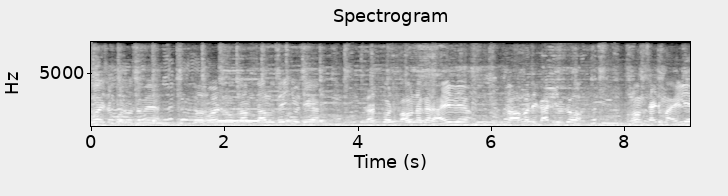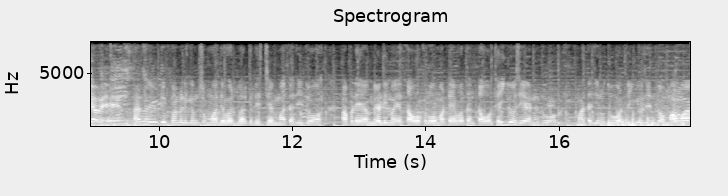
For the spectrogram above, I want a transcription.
જોઈ શકો છો તમે રોડનું કામ ચાલુ થઈ ગયું છે. રાજકોટ ભાવનગર હાઈવે. તો આ બધી ગાડીઓ જો રોંગ સાઈડમાં હેલી આવે હેલો યુટ્યુબ ફેમિલી કેમ છો? મહાદેવ દ્વારકાધીશ જય માતાજી, જો આપણે મેળીમાં એ તાવો કરવા માટે આવ્યા તાવો થઈ ગયો છે અને જો માતાજીનો જુવાર થઈ ગયો છે જો મામા,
